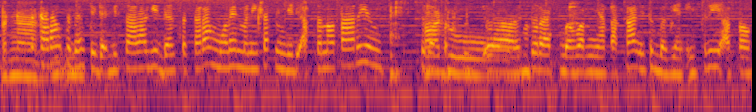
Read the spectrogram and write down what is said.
benar. Sekarang sudah tidak bisa lagi dan sekarang mulai meningkat menjadi akte notarius. Surat, Aduh. eh, surat bahwa menyatakan itu bagian istri atau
